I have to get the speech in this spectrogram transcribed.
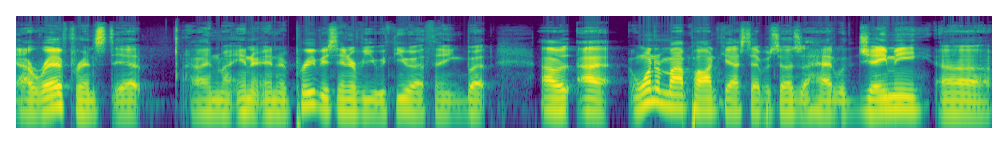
I referenced it in my inter- in a previous interview with you, I think. But I was I one of my podcast episodes I had with Jamie. Uh,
